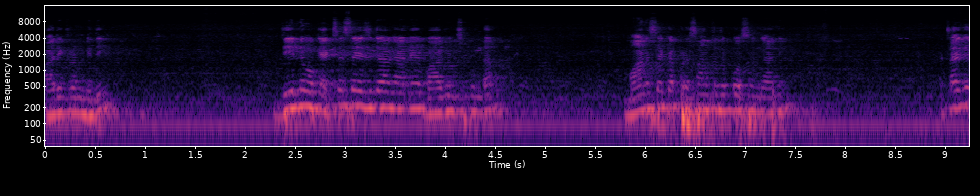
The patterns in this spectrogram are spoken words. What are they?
కార్యక్రమం ఇది. దీన్ని ఒక ఎక్సర్సైజ్గా కానీ భావించకుండా మానసిక ప్రశాంతత కోసం కానీ అట్లాగే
